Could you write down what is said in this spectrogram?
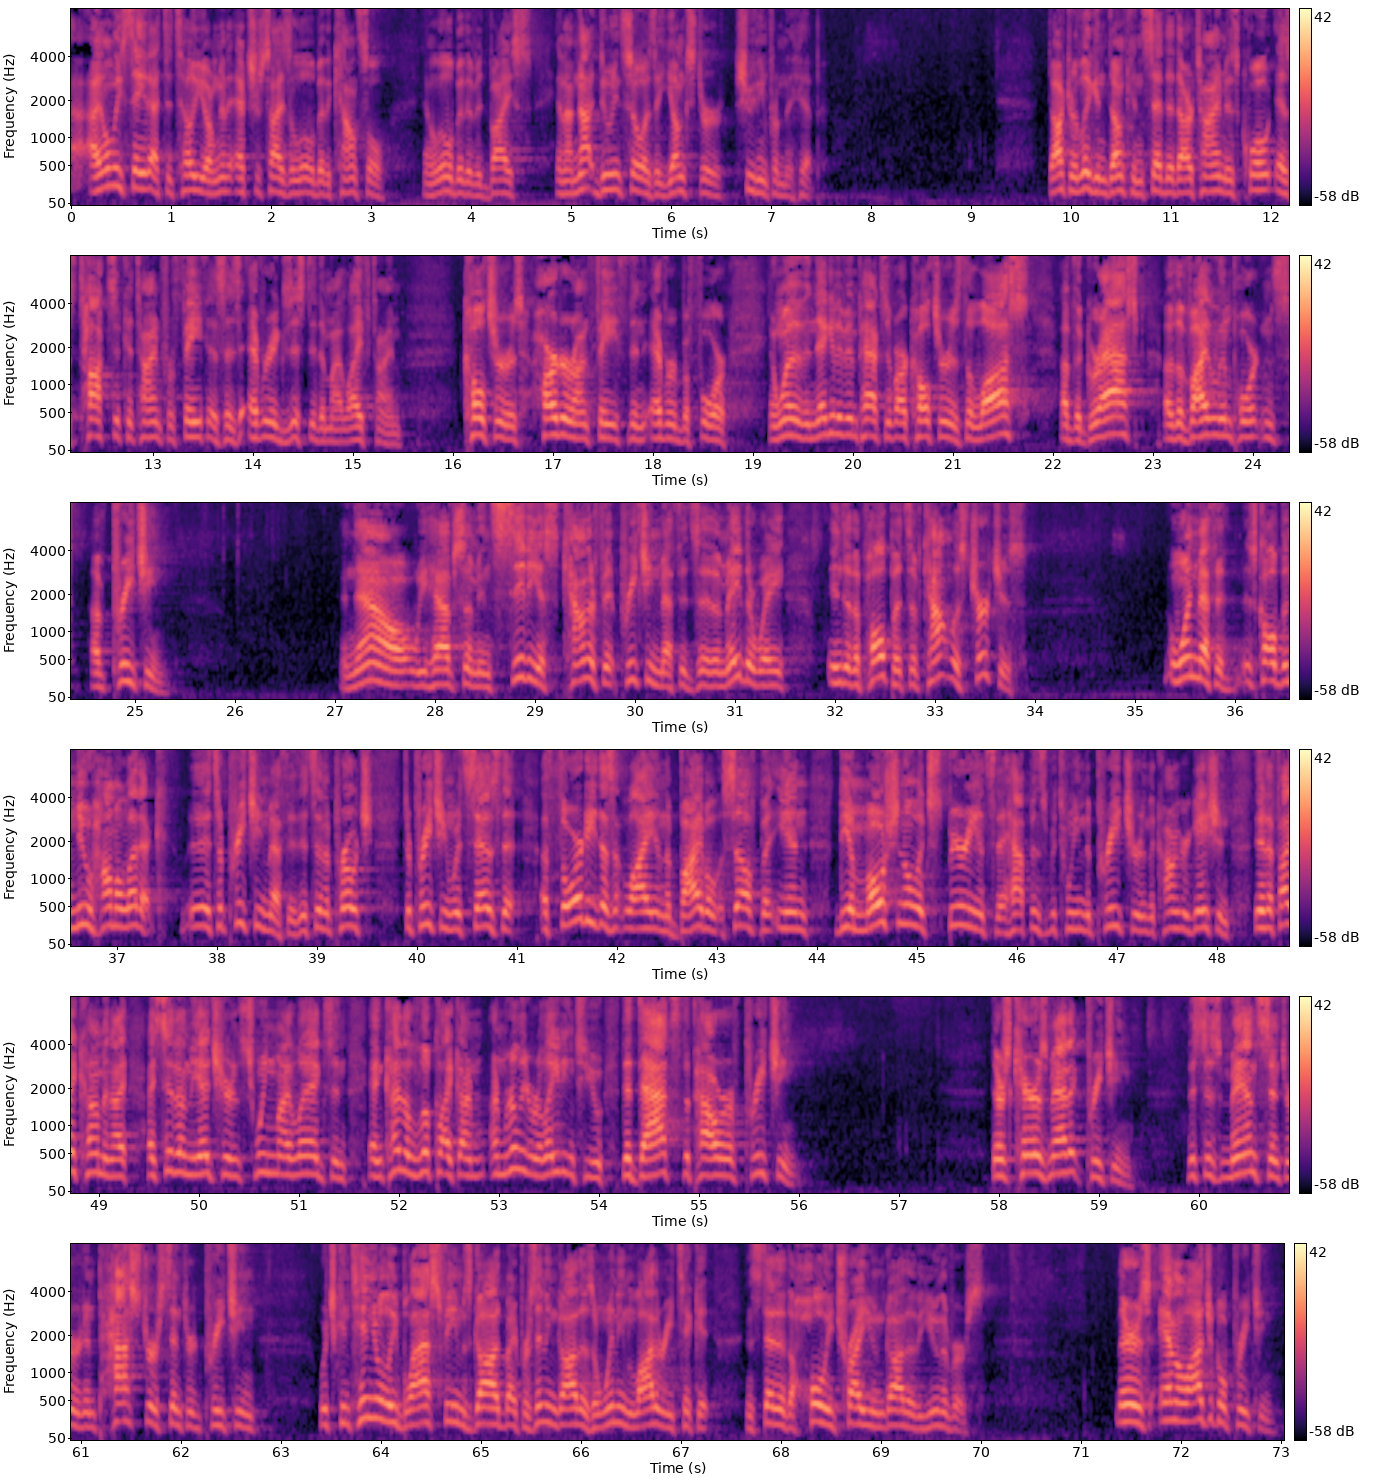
I only say that to tell you I'm going to exercise a little bit of counsel and a little bit of advice, and I'm not doing so as a youngster shooting from the hip. Dr. Ligon Duncan said that our time is, quote, as toxic a time for faith as has ever existed in my lifetime. Culture is harder on faith than ever before. And one of the negative impacts of our culture is the loss of the grasp of the vital importance of preaching. And now we have some insidious counterfeit preaching methods that have made their way into the pulpits of countless churches. One method is called the new homiletic. It's a preaching method. It's an approach to preaching which says that authority doesn't lie in the Bible itself, but in the emotional experience that happens between the preacher and the congregation. That if I come and I, I sit on the edge here and swing my legs and, and kind of look like I'm, I'm really relating to you, that that's the power of preaching. There's charismatic preaching. This is man centered and pastor centered preaching, which continually blasphemes God by presenting God as a winning lottery ticket instead of the holy triune God of the universe. There's analogical preaching.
